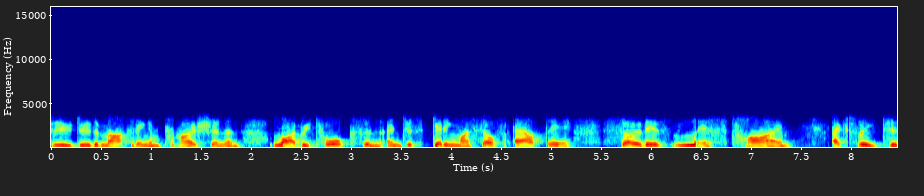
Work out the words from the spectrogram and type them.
to do the marketing and promotion and library talks and, and just getting myself out there. So there's less time actually to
